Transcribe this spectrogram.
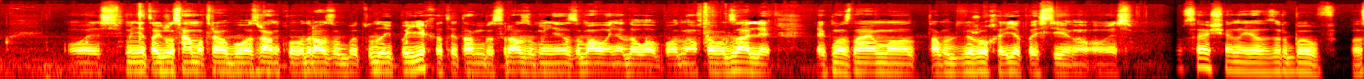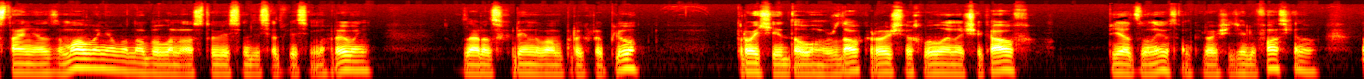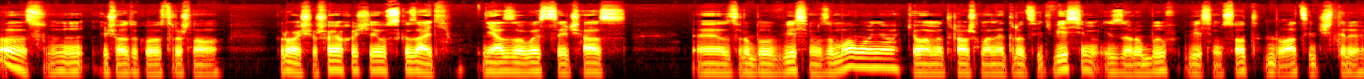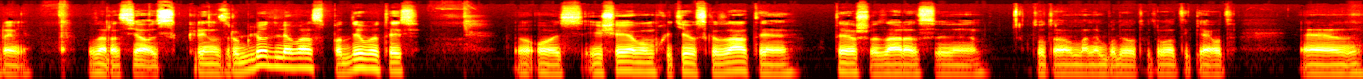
Ось мені так же само треба було зранку одразу би туди поїхати, там би зразу мені замовлення дало, бо на автовокзалі, як ми знаємо, там двіжуха є постійно. Ось. Все ще не я зробив останнє замовлення, воно було на 188 гривень. Зараз хрін вам прикріплю. Трохи довго ждав, коротше, хвилину чекав. Я дзвонив, там, коротше, телефон скинув. Ну, нічого такого страшного. Коротше, що я хотів сказати, я за весь цей час е, зробив 8 замовлення, кілометраж в мене 38 і заробив 824 гривні. Зараз я ось скрін зроблю для вас, подивитесь. Ось. І ще я вам хотів сказати те, що зараз е, тут у мене буде от, от, от таке от. Е,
